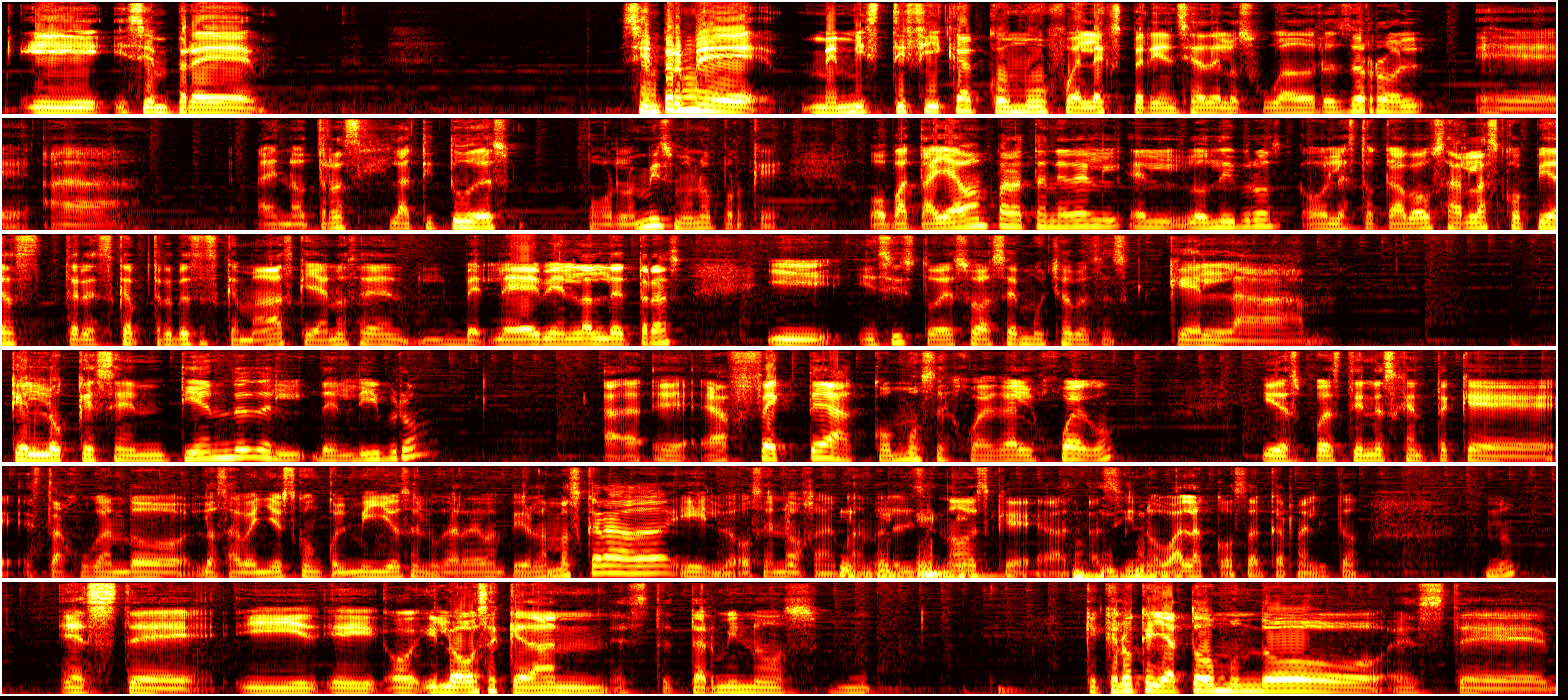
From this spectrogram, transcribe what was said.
y, siempre. Siempre me, me, mistifica cómo fue la experiencia de los jugadores de rol eh, en otras latitudes por lo mismo, ¿no? Porque o batallaban para tener los libros o les tocaba usar las copias tres, tres veces quemadas que ya no se lee bien las letras y insisto eso hace muchas veces que la que lo que se entiende del, libro eh, afecte a cómo se juega el juego. Y después tienes gente que está jugando los Avengers con colmillos en lugar de vampiro en la mascarada. Y luego se enojan cuando les dicen, no, es que así no va la cosa, carnalito. ¿No? Este, y, y, luego se quedan este, términos que creo que ya todo el mundo este,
